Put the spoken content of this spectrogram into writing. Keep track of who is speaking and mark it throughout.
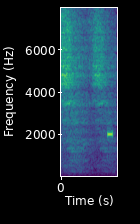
Speaker 1: science.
